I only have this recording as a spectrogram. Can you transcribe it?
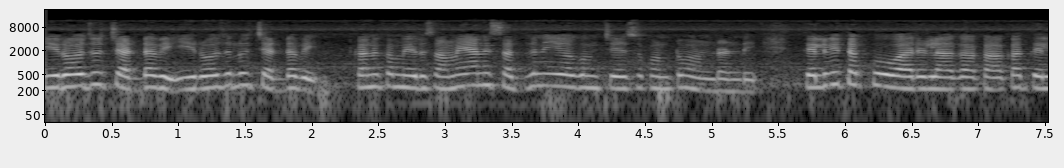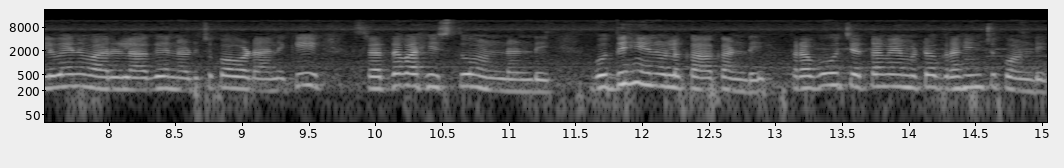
ఈరోజు చెడ్డవి ఈ రోజులు చెడ్డవి. కనుక మీరు సమయాన్ని సద్వినియోగం చేసుకుంటూ ఉండండి. తెలివి తక్కువ వారిలాగా కాక తెలివైన వారిలాగే నడుచుకోవడానికి శ్రద్ధ వహిస్తూ ఉండండి. బుద్ధిహీనులు కాకండి. ప్రభువు చిత్తమేమిటో గ్రహించుకోండి.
